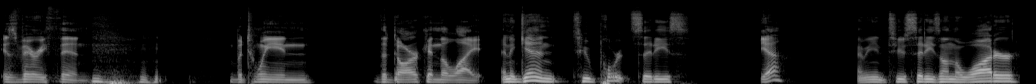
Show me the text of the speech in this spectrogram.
is very thin. between the dark and the light. and again, two port cities. Yeah. I mean, two cities on the water,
